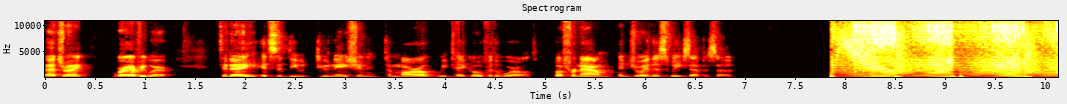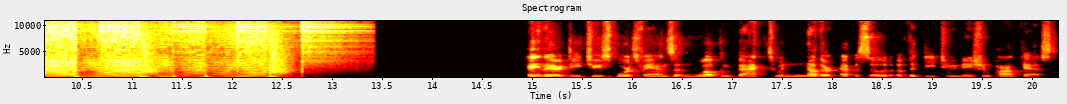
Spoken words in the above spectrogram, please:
That's right. We're everywhere. Today, it's the D2 Nation. Tomorrow, we take over the world. But for now, enjoy this week's episode. Hey there, D2 sports fans, and welcome back to another episode of the D2 Nation podcast.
